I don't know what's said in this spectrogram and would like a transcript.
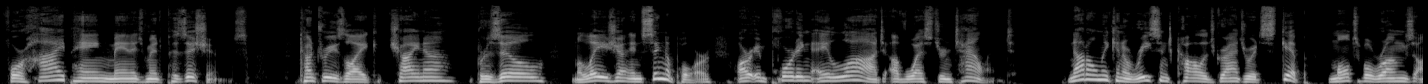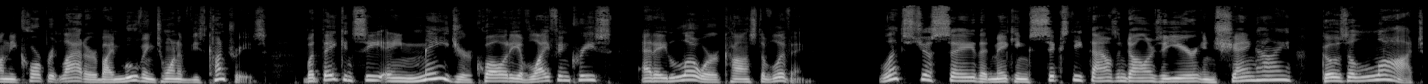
for high paying management positions. Countries like China, Brazil, Malaysia, and Singapore are importing a lot of Western talent. Not only can a recent college graduate skip multiple rungs on the corporate ladder by moving to one of these countries, but they can see a major quality of life increase at a lower cost of living. Let's just say that making $60,000 a year in Shanghai goes a lot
